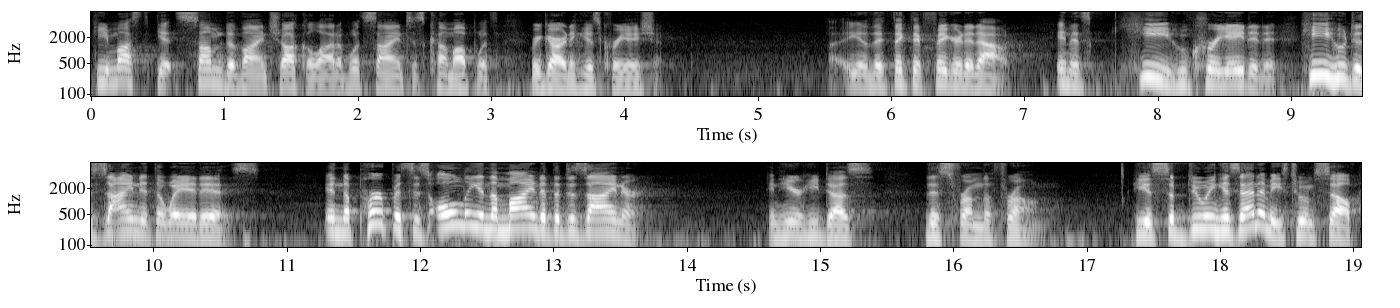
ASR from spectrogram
he must get some divine chuckle out of what scientists come up with regarding his creation. Uh, you know, they think they figured it out. And it's he who created it, he who designed it the way it is. And the purpose is only in the mind of the designer. And here he does this from the throne. He is subduing his enemies to himself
